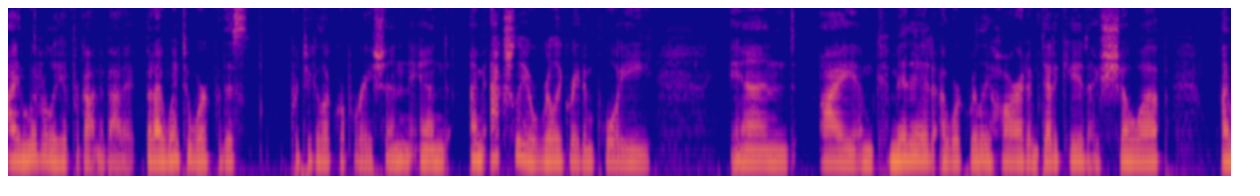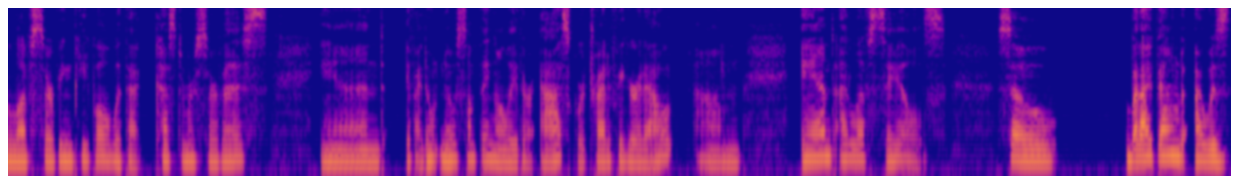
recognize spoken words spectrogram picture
I literally had forgotten about it. But I went to work for this particular corporation, and I'm actually a really great employee. And I am committed. I work really hard. I'm dedicated. I show up. I love serving people with that customer service. And if I don't know something, I'll either ask or try to figure it out. Um, and I love sales. So, but I found I was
